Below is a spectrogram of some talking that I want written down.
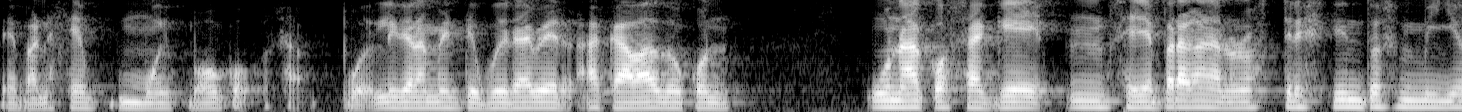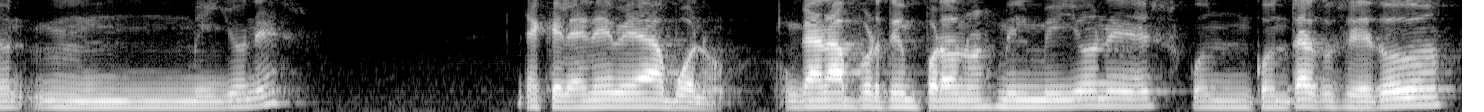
Me parece muy poco, o sea, literalmente podría haber acabado con una cosa que sería para ganar unos 300 millones, ya que la NBA, bueno, gana por temporada unos mil millones con contratos y de todo.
